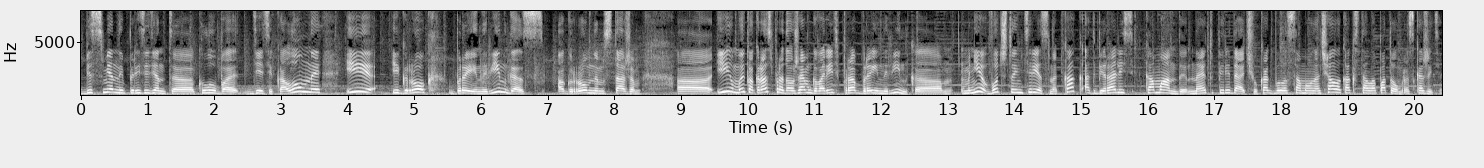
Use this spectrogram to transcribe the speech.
бессменный президент э, клуба «Дети Коломны» и игрок брейн-ринга с огромным стажем. Э, и мы как раз продолжаем говорить про брейн-ринг. Мне вот что интересно, как отбирались команды на эту передачу? Как было с самого начала, как стало потом? Расскажите.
